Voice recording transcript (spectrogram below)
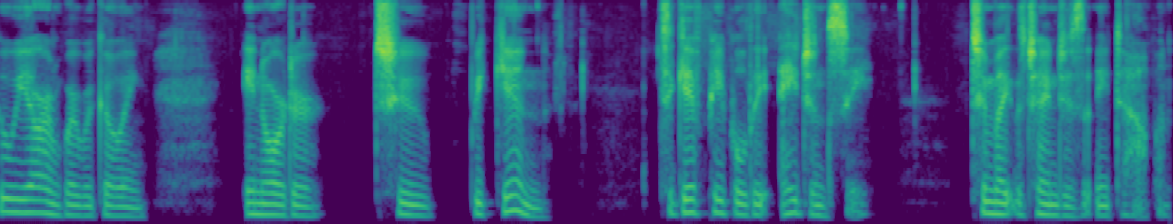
who we are and where we're going in order to begin to give people the agency to make the changes that need to happen.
